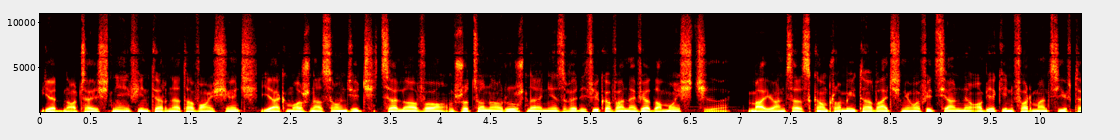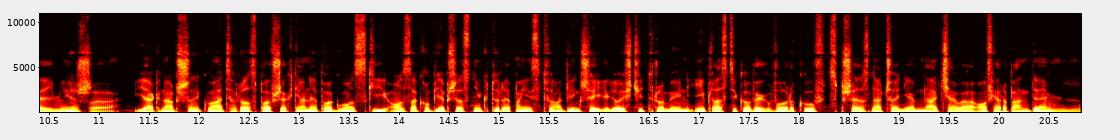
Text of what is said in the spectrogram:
Jednocześnie w internetową sieć, jak można sądzić celowo, wrzucono różne niezweryfikowane wiadomości, mające skompromitować nieoficjalny obieg informacji w tej mierze, jak na przykład rozpowszechniane pogłoski o zakupie przez niektóre państwa większej ilości trumien i plastikowych worków z przeznaczeniem na ciała ofiar pandemii,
